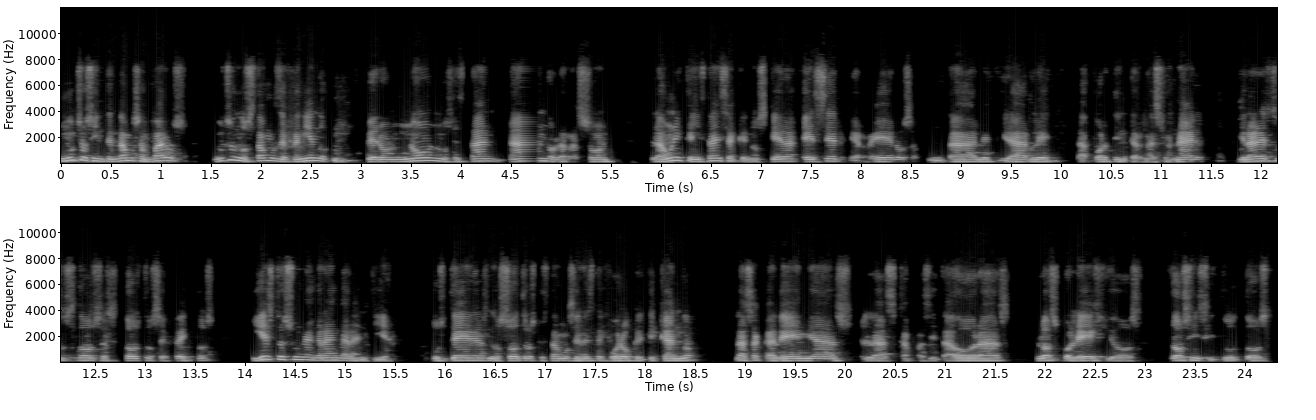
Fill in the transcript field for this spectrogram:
muchos intentamos amparos, muchos nos estamos defendiendo, pero no nos están dando la razón. La única instancia que nos queda es ser guerreros, apuntarle, tirarle la Corte Internacional, tirar estos dos, estos dos efectos. Y esto es una gran garantía. Ustedes, nosotros que estamos en este foro criticando, las academias, las capacitadoras, los colegios, los institutos.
